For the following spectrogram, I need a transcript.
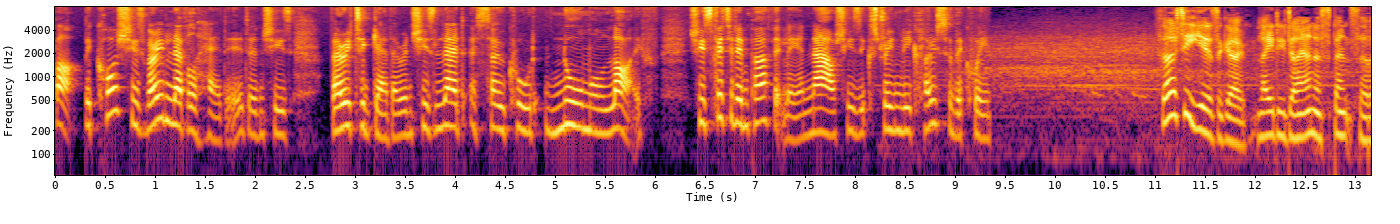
But because she's very level headed and she's very together and she's led a so called normal life, she's fitted in perfectly and now she's extremely close to the Queen. 30 years ago, Lady Diana Spencer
